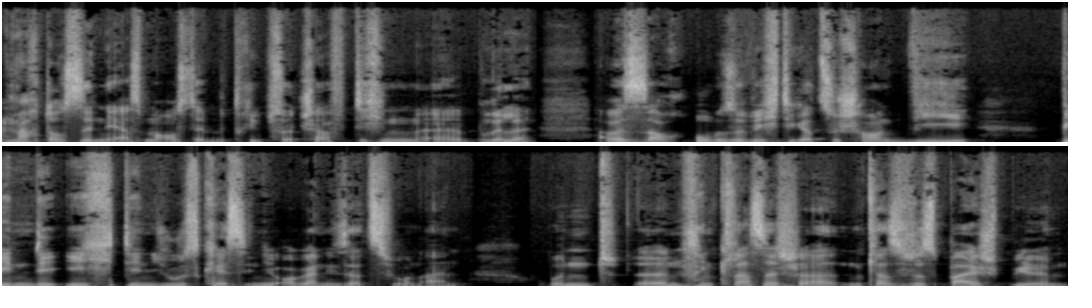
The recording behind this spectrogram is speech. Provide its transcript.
macht auch Sinn erstmal aus der betriebswirtschaftlichen äh, Brille, aber es ist auch umso wichtiger zu schauen, wie binde ich den Use Case in die Organisation ein. Und äh, ein klassischer, ein klassisches Beispiel,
